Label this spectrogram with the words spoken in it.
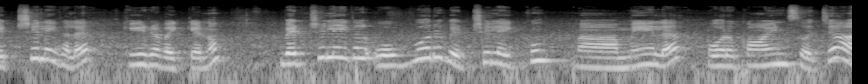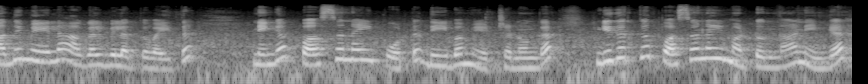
வெற்றிலைகளை கீழே வைக்கணும். வெற்றிலைகள் ஒவ்வொரு வெற்றிலைக்கும் மேலே ஒரு காயின்ஸ் வச்சு அது மேலே அகல் விளக்கு வைத்து நீங்கள் பசுனை போட்டு தீபம் ஏற்றணுங்க. இதற்கு பசுனை மட்டும்தான் நீங்கள்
